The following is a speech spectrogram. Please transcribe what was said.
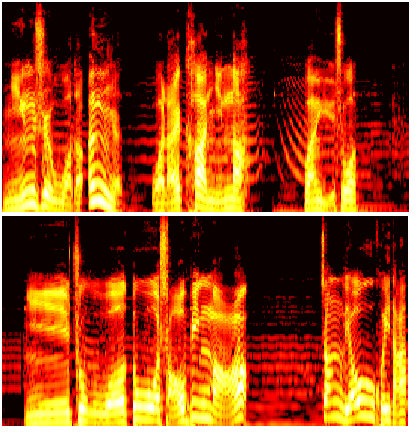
您是我的恩人，我来看您呐。关羽说：“你助我多少兵马？”张辽回答：“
